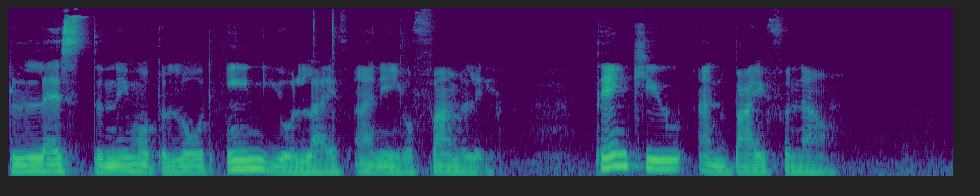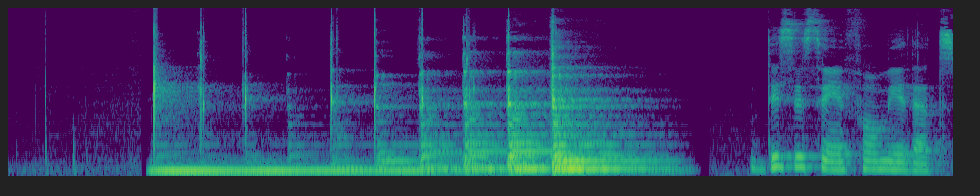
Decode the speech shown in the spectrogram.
bless the name of the Lord in your life and in your family. Thank you and bye for now. This is to inform you that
